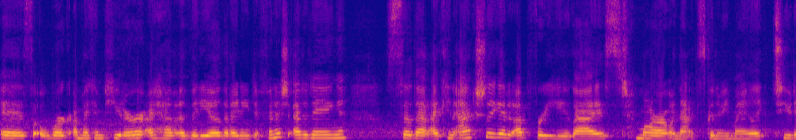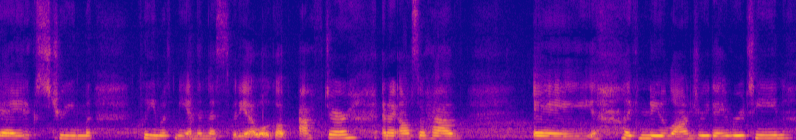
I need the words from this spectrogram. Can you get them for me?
is work on my computer. I have a video that I need to finish editing so that I can actually get it up for you guys tomorrow and that's going to be my like two day extreme clean with me and then this video will go up after and I also have a like new laundry day routine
